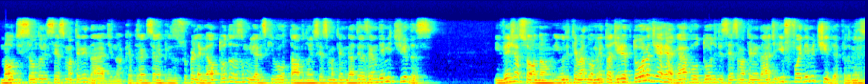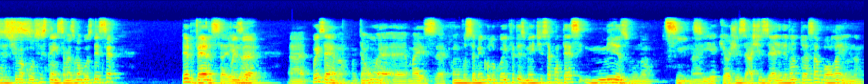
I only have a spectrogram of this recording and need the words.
maldição da licença maternidade, não? que apesar de ser uma empresa super legal, todas as mulheres que voltavam da licença maternidade, elas eram demitidas. E veja só, não, em um determinado momento a diretora de RH voltou de licença maternidade e foi demitida. Pelo menos existia uma consistência, mas uma consistência perversa aí. Pois né? é. É, pois é, não. Então, é, é, mas é, como você bem colocou, infelizmente isso acontece mesmo, não. Sim, Né? sim. E aqui ó, a Gis- a Gisele levantou essa bola aí, não.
